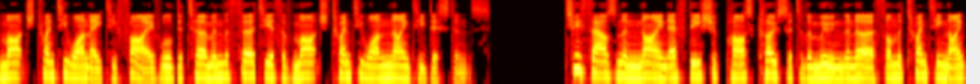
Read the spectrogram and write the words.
March 2185 will determine the 30 March 2190 distance. 2009 FD should pass closer to the Moon than Earth on 29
